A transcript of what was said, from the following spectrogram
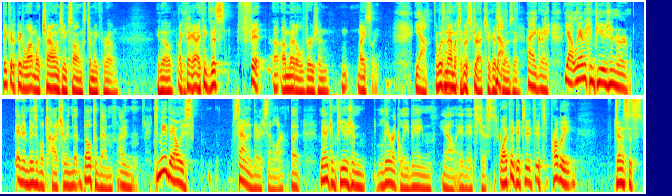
They could have picked a lot more challenging songs to make their own. You know, like I think this fit a, a metal version n- nicely. Yeah, It wasn't that much of a stretch, I guess. No, what I'm saying. I agree. Yeah, Atlantic Confusion or an Invisible Touch. I mean, the, both of them. I mean, to me, they always sounded very similar. But Atlantic Confusion, lyrically, being you know, it, it's just Well, I think it's it's, it's probably Genesis,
